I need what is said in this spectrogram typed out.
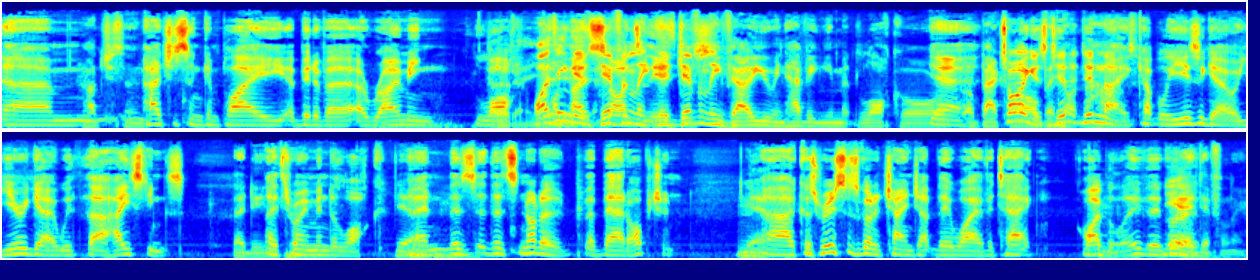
um, Hutchison. Hutchison can play a bit of a, a roaming lock. Good, I think there's definitely the there's edges. definitely value in having him at lock or yeah. a back Tigers rower, but did not it, didn't they? A couple of years ago, a year ago with uh, Hastings, They did. they threw him into lock. Yeah. and there's, that's not a, a bad option. Yeah. because Roosters got to change up their way of attack. I believe they've got yeah, to, definitely.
